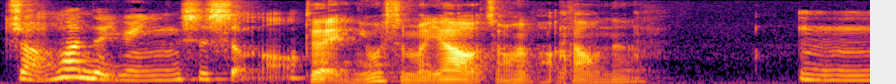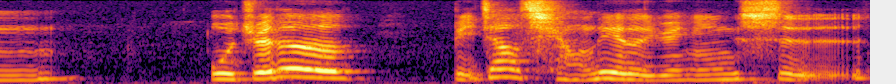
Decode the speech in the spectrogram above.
转换的原因是什么？对，你为什么要转换跑道呢？嗯，我觉得比较强烈的原因是，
